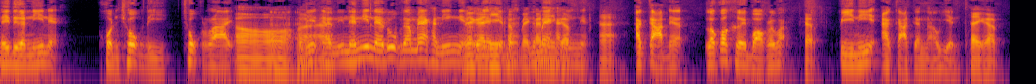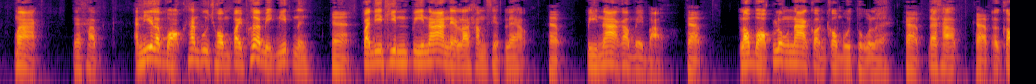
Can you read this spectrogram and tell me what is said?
ในเดือนนี้เนี่ย คนโชคดีโชคร้ายๆอ๋ออันนี้อันนี้ในนี้ในรูปนะแม่คันนิ้งเนี่ยแม่คันนี้เห็นครับนะแม่คันแม่นี้คัครับนนิ้งเนี่ยอ่าอากาศเนี่ยเราก็เคยบอกเลยว่าครับปีนี้อากาศจะหนาวเย็นใช่ครับมากนะครับ อันนี้เราบอกท่านผู้ชมไปเพิ่มอีกนิดหนึ่งอ่าปฏิทินปีหน้าเนี่ยเราทำเสร็จแล้วครับ ปีหน้าก็ไม่เบาครับ เราบอกล่วงหน้าก่อนกรมอุตุเลยครับนะครับครับเอ่อก็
